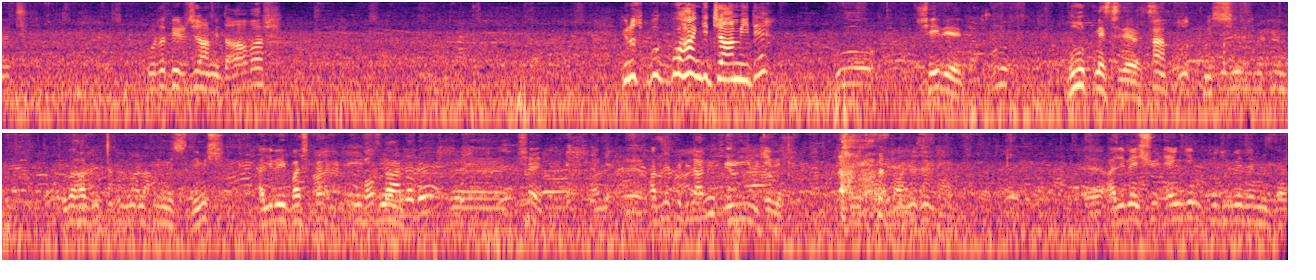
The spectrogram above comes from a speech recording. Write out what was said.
Evet. Burada bir cami daha var. Yunus bu, bu hangi camiydi? Bu şeydi. Bulut, Bulut Mescidi evet. Ha Bulut Mescidi. Bu da Hazreti Bulut Mescidiymiş. Ali Bey Başkan. Postanede de e, şey Hazreti Bilal'in eviymiş. Evi. E, Ali Bey şu engin tecrübelerimizden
